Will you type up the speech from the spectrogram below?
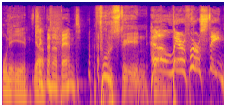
ohne E. Ja. Klingt nach einer Band. Furstin. Hello, we're Firsting!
